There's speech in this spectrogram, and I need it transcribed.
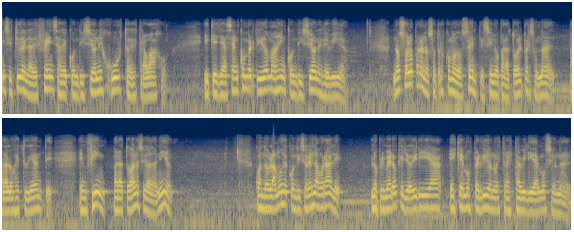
insistido en la defensa de condiciones justas de trabajo y que ya se han convertido más en condiciones de vida. No solo para nosotros como docentes, sino para todo el personal, para los estudiantes, en fin, para toda la ciudadanía. Cuando hablamos de condiciones laborales, lo primero que yo diría es que hemos perdido nuestra estabilidad emocional,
